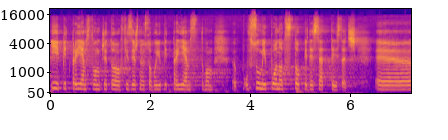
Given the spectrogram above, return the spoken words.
і підприємством, чи то фізичною особою підприємством е, в сумі понад 150 тисяч е,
